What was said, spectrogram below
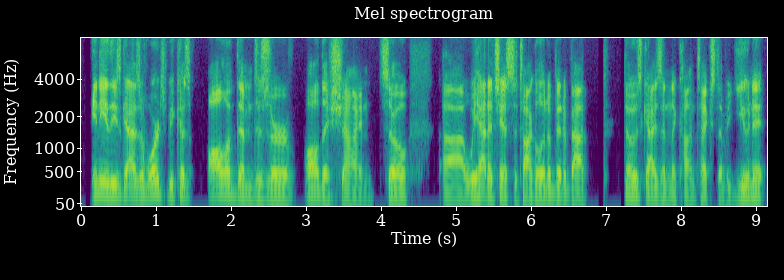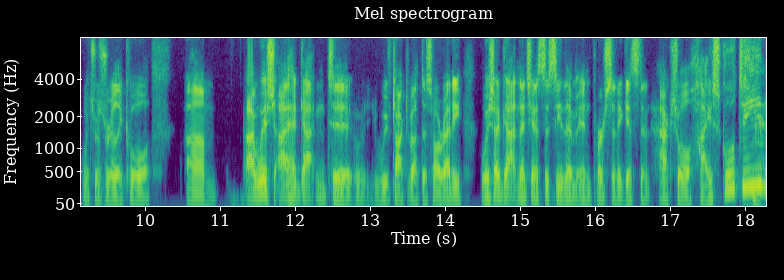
any of these guys awards because all of them deserve all this shine. So uh, we had a chance to talk a little bit about those guys in the context of a unit, which was really cool. Um, I wish I had gotten to, we've talked about this already. Wish I'd gotten a chance to see them in person against an actual high school team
